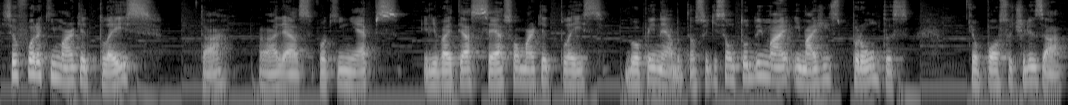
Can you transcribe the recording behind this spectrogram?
Se eu for aqui em marketplace, tá? Aliás, vou aqui em apps, ele vai ter acesso ao marketplace do OpenNebula. Então, isso aqui são tudo ima imagens prontas que eu posso utilizar.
